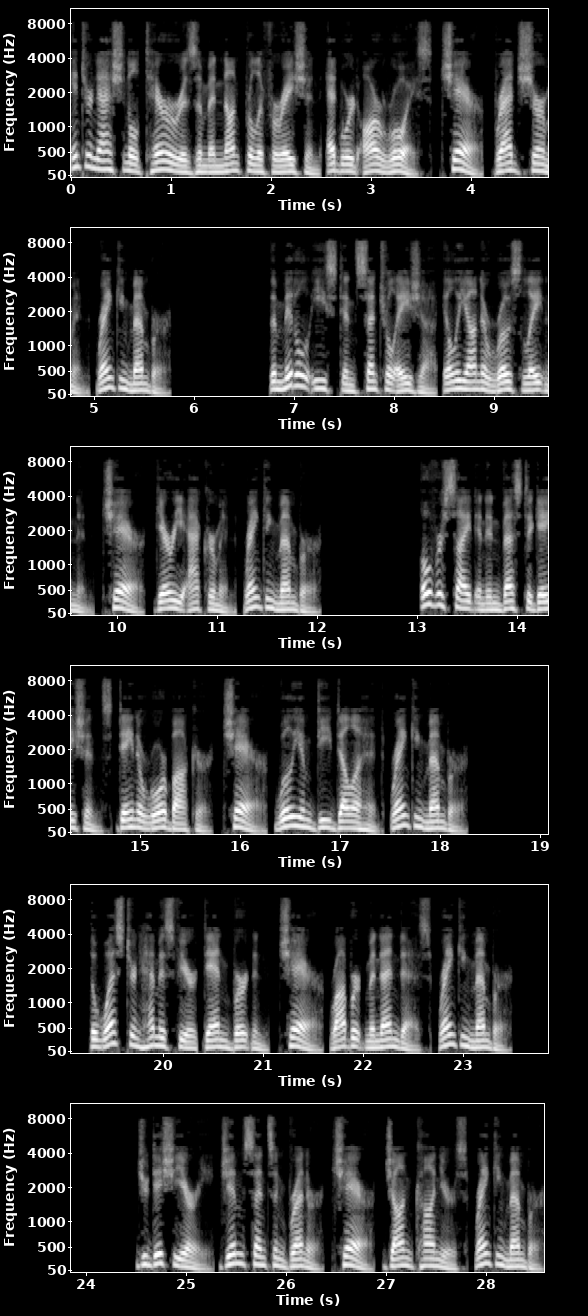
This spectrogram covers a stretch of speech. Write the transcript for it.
International Terrorism and Nonproliferation Edward R. Royce, Chair, Brad Sherman, Ranking Member. The Middle East and Central Asia Ileana Ros-Lehtinen, Chair, Gary Ackerman, Ranking Member. Oversight and Investigations Dana Rohrabacher, Chair, William D. Delahunt, Ranking Member. The Western Hemisphere Dan Burton, Chair, Robert Menendez, Ranking Member. Judiciary Jim Sensenbrenner, Chair, John Conyers, Ranking Member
